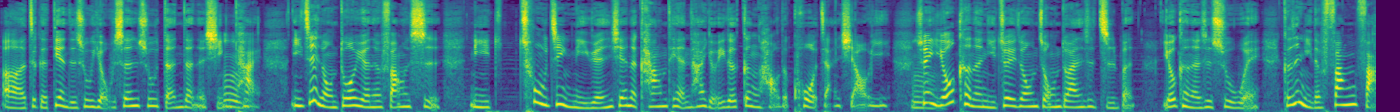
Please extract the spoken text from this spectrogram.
呃这个电子书、有声书等等的形态，你这种多元的方式，你促进你原先的 content 它有一个更好的扩展效益，所以有可能你最终终端是纸本，有可能是数位，可是你的方法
